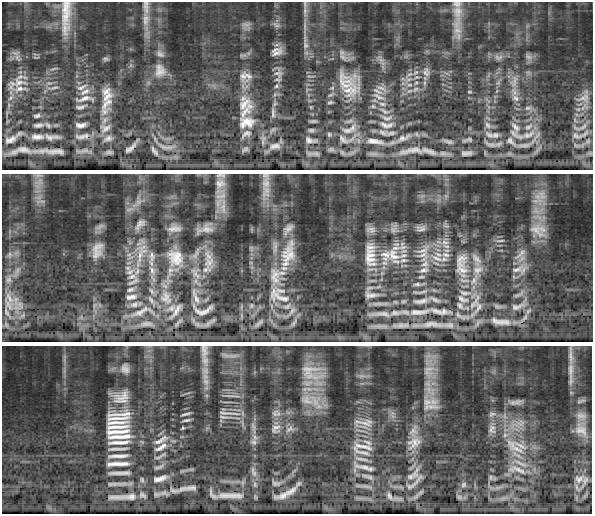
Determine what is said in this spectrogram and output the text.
we're gonna go ahead and start our painting. Uh, wait, don't forget, we're also gonna be using the color yellow for our buds. Okay, now that you have all your colors, put them aside. And we're gonna go ahead and grab our paintbrush. And preferably to be a thinnish uh, paintbrush with a thin uh, tip.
